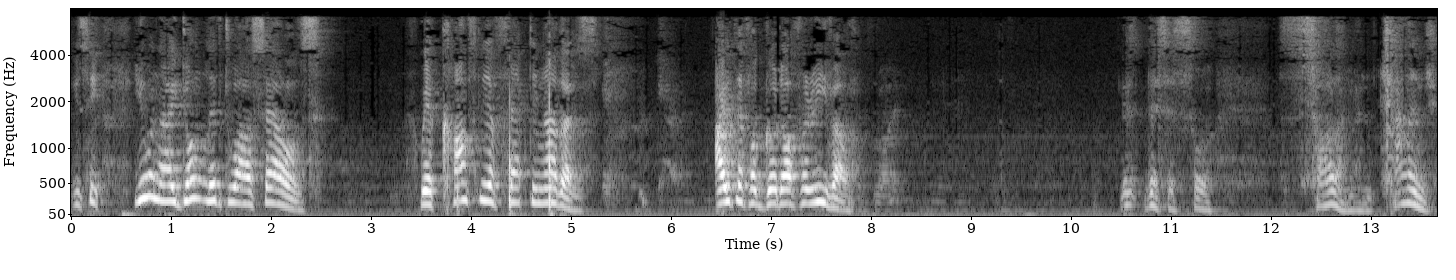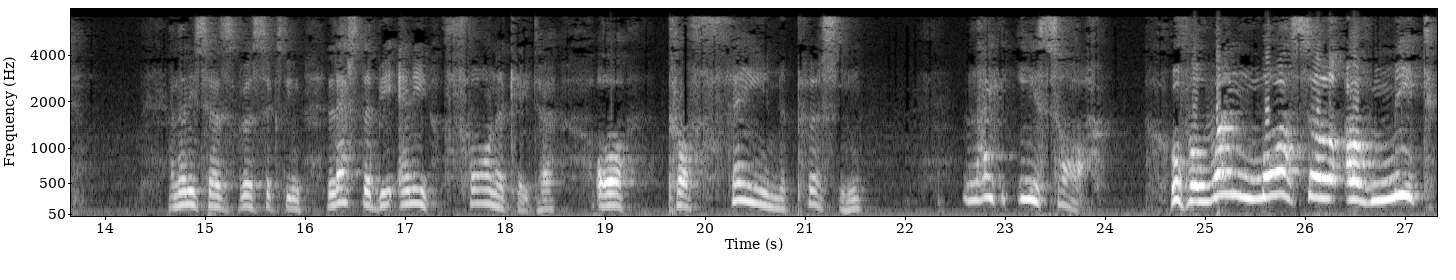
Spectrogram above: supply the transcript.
You see, you and I don't live to ourselves. We're constantly affecting others, either for good or for evil. This, this is so solemn and challenging. And then he says, verse 16, lest there be any fornicator or profane person like Esau, who for one morsel of meat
